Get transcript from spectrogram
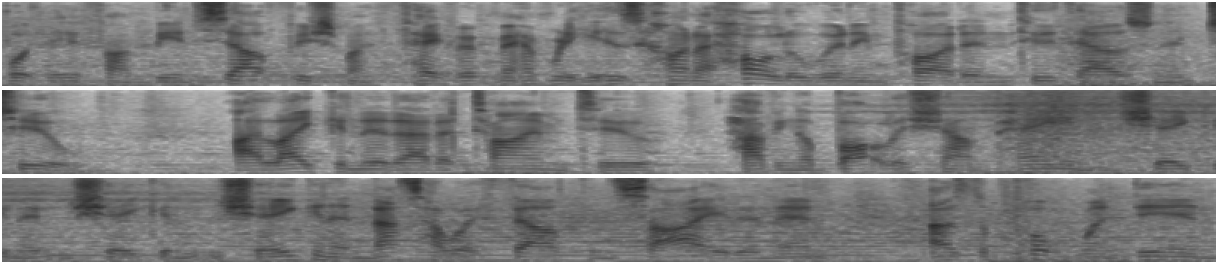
but if I'm being selfish, my favourite memory is when I hold a winning putt in 2002. I likened it at a time to having a bottle of champagne and shaking it and shaking it and shaking it, and that's how I felt inside. And then as the putt went in,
